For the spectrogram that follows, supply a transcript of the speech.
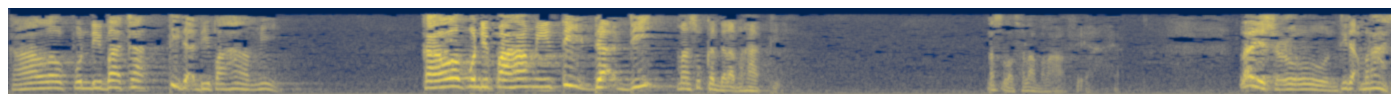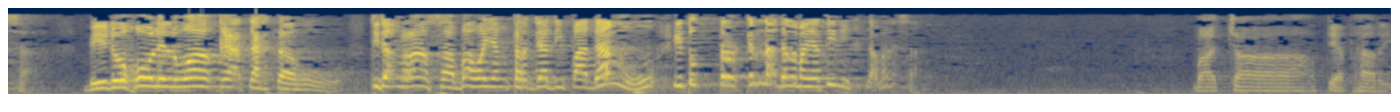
Kalaupun dibaca tidak dipahami. Kalaupun dipahami tidak dimasukkan dalam hati. Nasallallahu La yash'urun, tidak merasa. Bidukhulil waqi' tahtahu. Tidak merasa bahwa yang terjadi padamu itu terkena dalam ayat ini. Tidak merasa. Baca tiap hari.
